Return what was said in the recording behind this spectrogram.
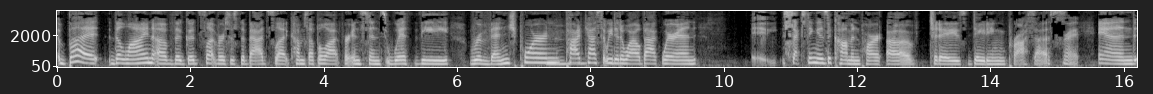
But the line of the good slut versus the bad slut comes up a lot, for instance, with the revenge porn podcast that we did a while back, wherein eh, sexting is a common part of today's dating process. Right. And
